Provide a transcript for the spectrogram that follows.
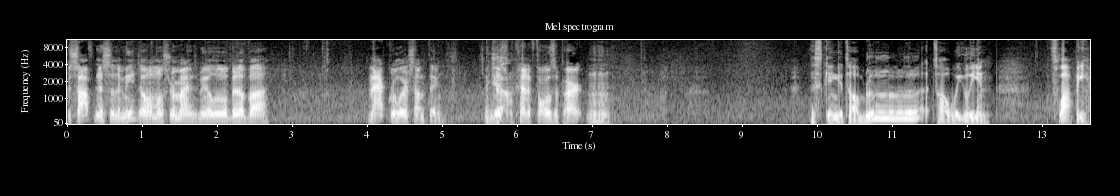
The softness of the meat though almost reminds me a little bit of uh mackerel or something. It just Yeah. kind of falls apart. Mm-hmm. The skin gets all blah, blah, blah, blah, it's all wiggly and floppy.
